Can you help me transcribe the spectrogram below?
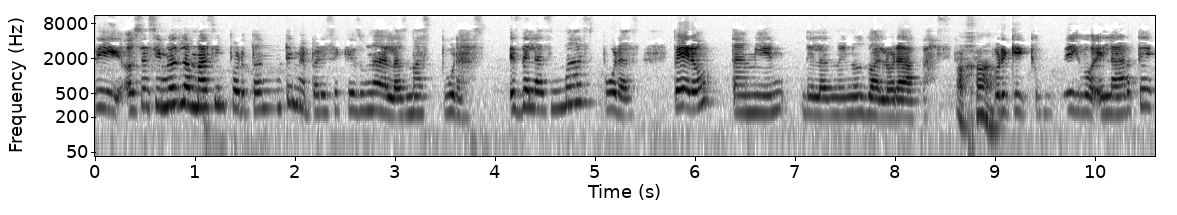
sí, o sea, si no es la más importante, me parece que es una de las más puras, es de las más puras, pero también de las menos valoradas. Ajá. Porque, como digo, el arte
